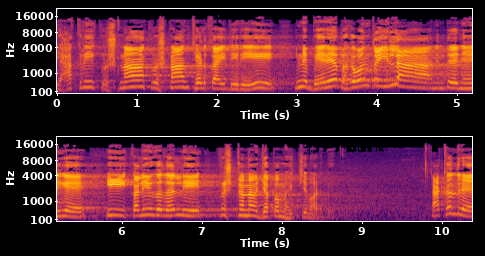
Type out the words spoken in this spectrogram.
ಯಾಕ್ರಿ ಕೃಷ್ಣ ಕೃಷ್ಣ ಅಂತ ಹೇಳ್ತಾ ಇದ್ದೀರಿ? ಇನ್ನು ಬೇರೆ ಭಗವಂತ ಇಲ್ಲ ನಿಂತರೆ ನಿಮಗೆ ಈ ಕಲಿಯುಗದಲ್ಲಿ ಕೃಷ್ಣನ ಜಪ ಹೆಚ್ಚು ಮಾಡಬೇಕು. ಯಾಕಂದರೆ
